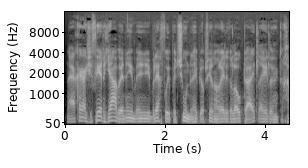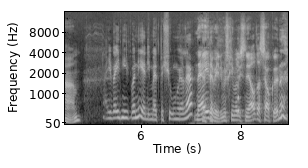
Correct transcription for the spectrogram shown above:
Nou ja, kijk, als je 40 jaar bent en je, je belegt voor je pensioen, dan heb je op zich nog een redelijke looptijd, redelijk te gaan. Nou, je weet niet wanneer die met pensioen wil, hè? Nee, dat weet je misschien wel eens snel, dat zou kunnen.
